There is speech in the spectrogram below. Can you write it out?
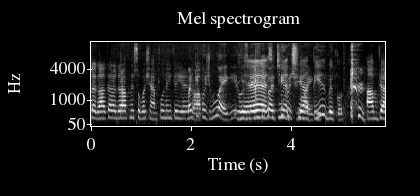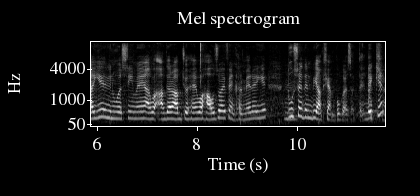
लगाकर अगर आपने सुबह शैम्पू नहीं किया है बल्कि तो खुशबू आएगी। तो अच्छी अच्छी आती है बिल्कुल। आप जाइए यूनिवर्सिटी में अगर आप जो है वो हाउस वाइफ हैं घर में रहिए। हम्म। दूसरे दिन भी आप शैम्पू कर सकते हैं। लेकिन।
